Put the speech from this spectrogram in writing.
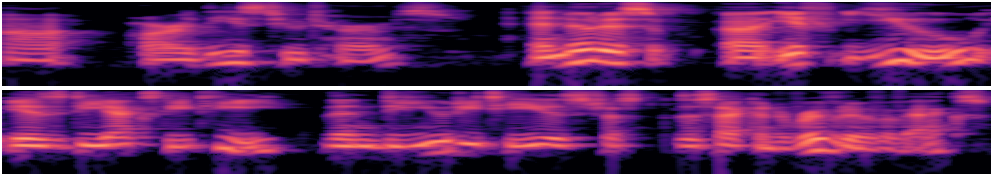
uh, are these two terms. And notice uh, if u is dx dt, then du dt is just the second derivative of x.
